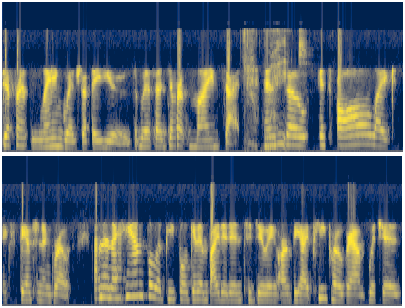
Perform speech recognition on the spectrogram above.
different language that they use, with a different mindset. And Right. so it's all like expansion and growth. And then a handful of people get invited into doing our VIP program, which is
